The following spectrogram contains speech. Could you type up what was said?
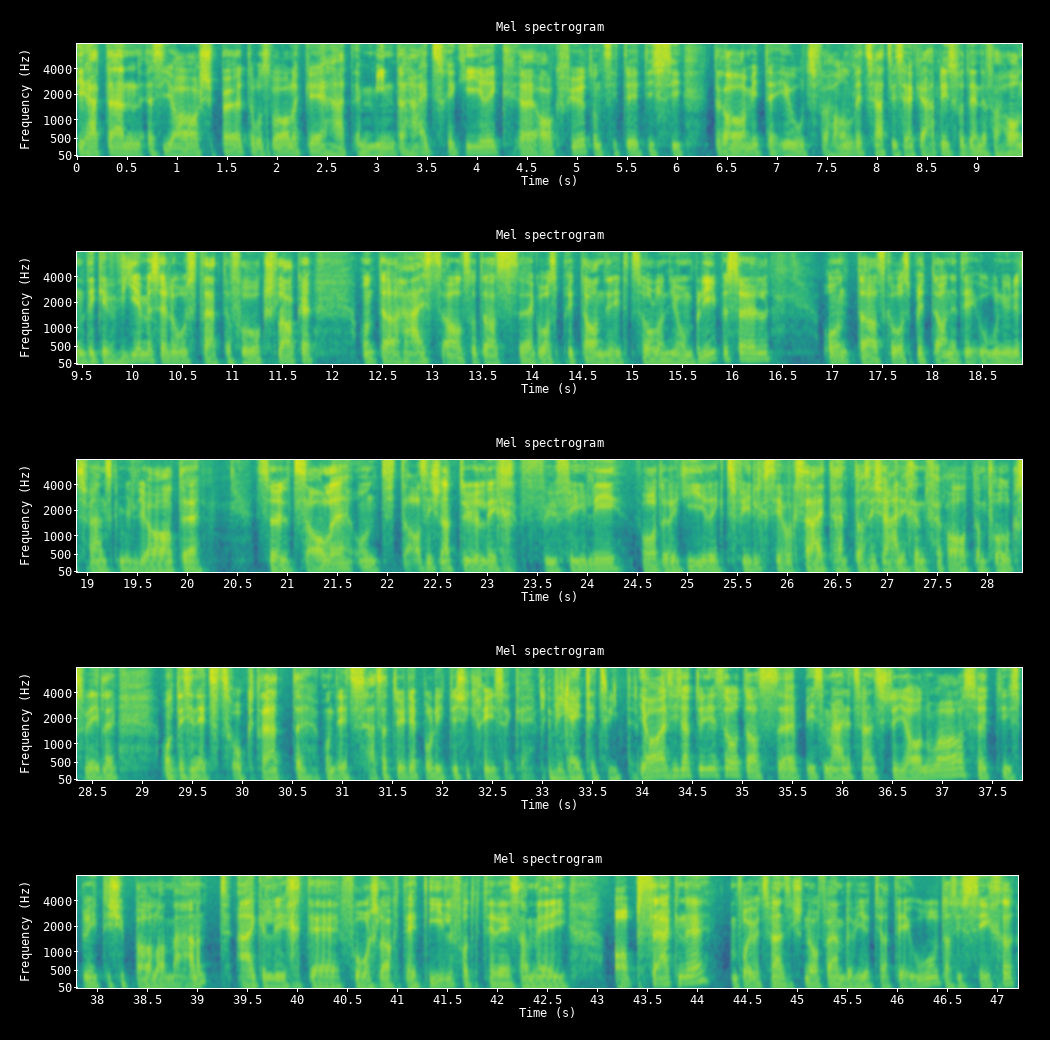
Die hat dann ein Jahr später, wo es Wahlen gegeben hat, eine Minderheitsregierung äh, angeführt und seitdem ist sie dran, mit der EU zu verhandeln. Jetzt hat sie das Ergebnis von diesen Verhandlungen, wie man soll austreten, vorgeschlagen. Und da heißt es also, dass äh, Großbritannien in der Zollunion bleiben soll und dass Großbritannien der EU 29 Milliarden soll zahlen und das ist natürlich für viele von der Regierung zu viel gewesen, die gesagt haben, das ist eigentlich ein Verrat am Volkswillen und die sind jetzt zurückgetreten und jetzt hat es natürlich eine politische Krise gegeben. Wie geht es jetzt weiter? Ja, es ist natürlich so, dass äh, bis zum 21. Januar sollte das britische Parlament eigentlich den Vorschlag, den Deal von der Theresa May absegnen am 25. November wird ja die EU, das ist sicher,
